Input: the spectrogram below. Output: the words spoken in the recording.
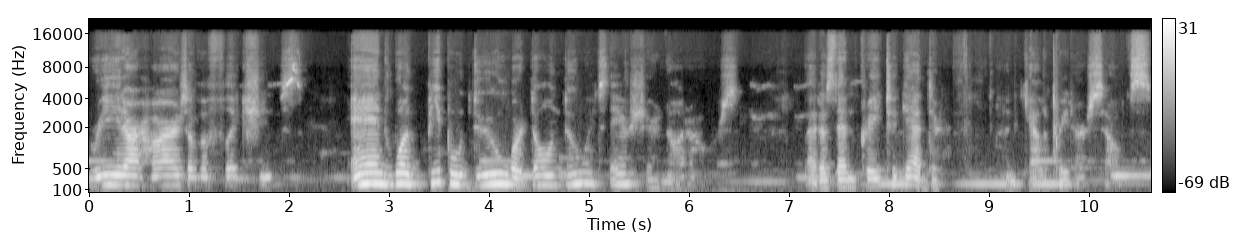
Read our hearts of afflictions. And what people do or don't do, it's their share, not ours. Let us then pray together and calibrate ourselves.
